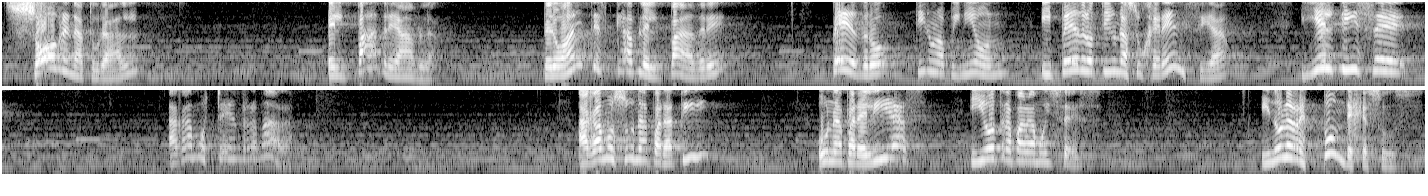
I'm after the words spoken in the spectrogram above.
sobrenatural, el Padre habla. Pero antes que hable el Padre, Pedro tiene una opinión y Pedro tiene una sugerencia y él dice, hagamos tres enramadas. Hagamos una para ti, una para Elías y otra para Moisés. Y no le responde Jesús.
